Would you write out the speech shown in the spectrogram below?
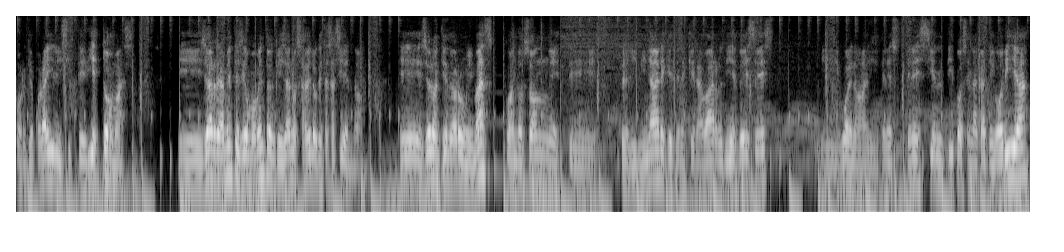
porque por ahí hiciste 10 tomas. Y ya realmente llega un momento en que ya no sabes lo que estás haciendo. Eh, yo lo entiendo a Rumi, más cuando son este, preliminares que tenés que grabar 10 veces. Y bueno, ahí tenés, tenés 100 tipos en la categoría.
